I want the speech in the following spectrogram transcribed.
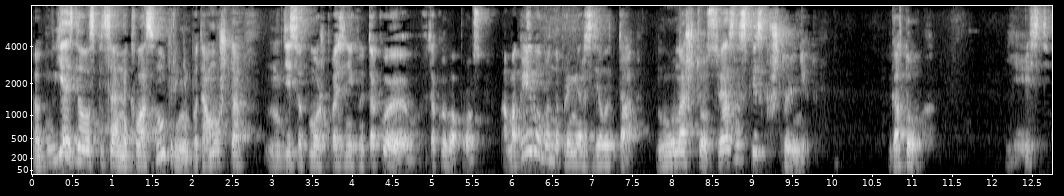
Я сделал специально класс внутренним, потому что здесь вот может возникнуть такой, такой вопрос. А могли бы мы, например, сделать так? Ну, у нас что, связано список, что ли, нет? Готовых? Есть.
